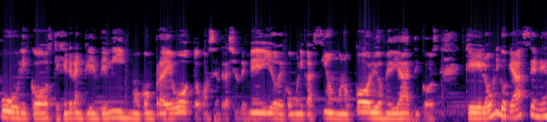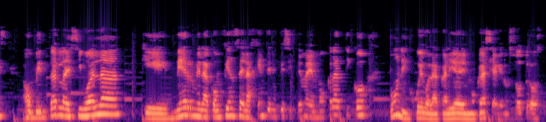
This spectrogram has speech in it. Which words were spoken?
públicos, que generan clientelismo, compra de voto, concentración de medios de comunicación, monopolios mediáticos, que lo único que hacen es aumentar la desigualdad, que merme la confianza de la gente en este sistema democrático, pone en juego la calidad de democracia que nosotros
